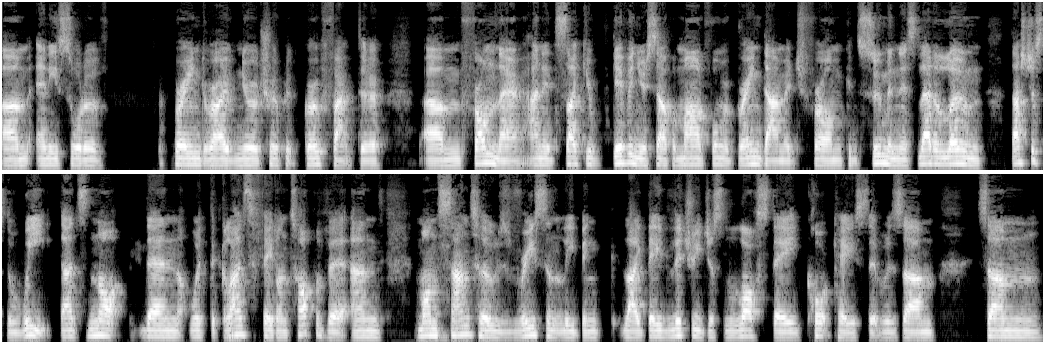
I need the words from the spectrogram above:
um, any sort of brain derived neurotropic growth factor um, from there. And it's like you're giving yourself a mild form of brain damage from consuming this, let alone that's just the wheat. That's not then with the glyphosate on top of it. And Monsanto's recently been like, they literally just lost a court case. It was um, some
